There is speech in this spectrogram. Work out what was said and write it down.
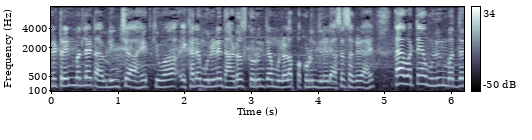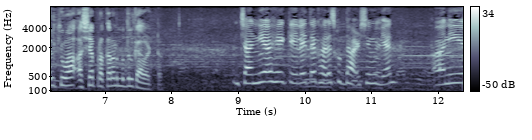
ते ट्रेनमधल्या ट्रॅव्हलिंगचे आहेत किंवा एखाद्या मुलीने धाडस करून त्या मुलाला पकडून दिलेले असे सगळे आहेत. काय वाटतं या मुलींबद्दल किंवा अशा प्रकारांबद्दल काय वाटतं? ज्यांनी हे केले ते खरंच खूप धाडशी मुली आहेत. आणि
